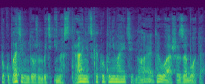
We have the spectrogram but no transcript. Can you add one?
Покупателем должен быть иностранец, как вы понимаете, но это ваша забота.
